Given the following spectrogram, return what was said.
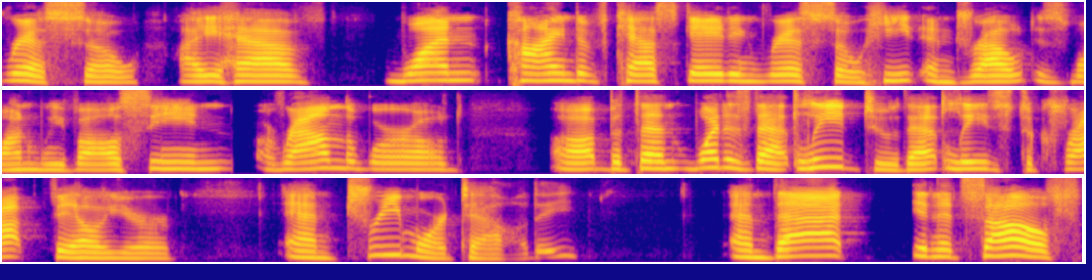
risk. So I have one kind of cascading risk. So heat and drought is one we've all seen around the world. Uh, but then what does that lead to? That leads to crop failure and tree mortality. And that in itself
